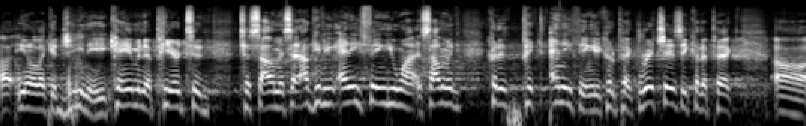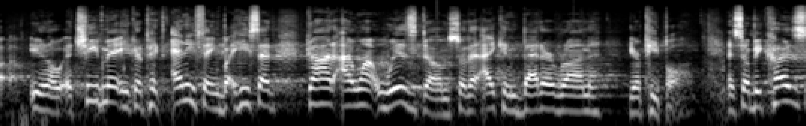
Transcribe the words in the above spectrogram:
uh, you know, like a genie. He came and appeared to, to Solomon and said, I'll give you anything you want. Solomon could have picked anything. He could have picked riches. He could have picked, uh, you know, achievement. He could have picked anything. But he said, God, I want wisdom so that I can better run your people. And so, because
